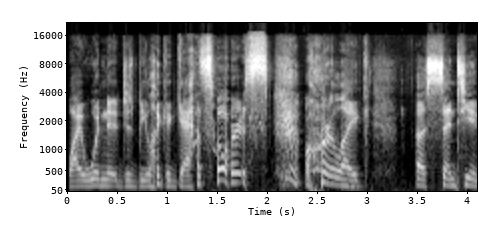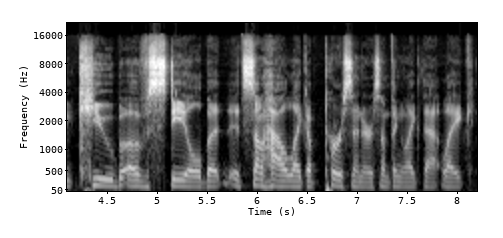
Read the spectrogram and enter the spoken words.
why wouldn't it just be like a gas horse? Or like a sentient cube of steel but it's somehow like a person or something like that like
